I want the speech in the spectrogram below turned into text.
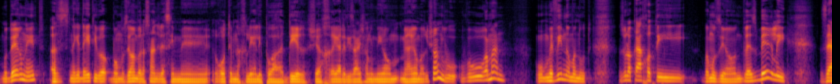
מודרנית, אז נגיד הייתי במוזיאון בלוס אנג'לס עם uh, רותם נחליאלי פה האדיר, שאחראי על הדיזיין שלנו מיום, מהיום הראשון, והוא, והוא אמן, הוא מבין אמנות. אז הוא לקח אותי במוזיאון והסביר לי, זה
